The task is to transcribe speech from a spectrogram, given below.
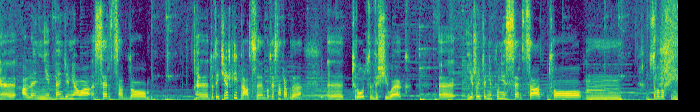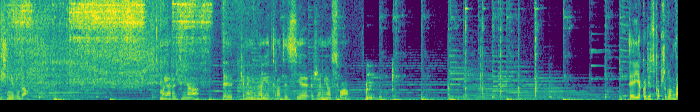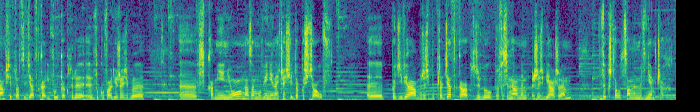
e, ale nie będzie miała serca do, e, do tej ciężkiej pracy, bo to jest naprawdę trud, wysiłek. Jeżeli to nie płynie z serca, to, mm, to po prostu się nie uda. Moja rodzina pielęgnuje tradycję rzemiosła. Y, Jako dziecko przyglądałam się pracy dziadka i wujka, którzy y, wykuwali rzeźby y, w kamieniu na zamówienie, najczęściej do kościołów. Y, Podziwiałam rzeźby pradziadka, który był profesjonalnym rzeźbiarzem wykształconym w Niemczech.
